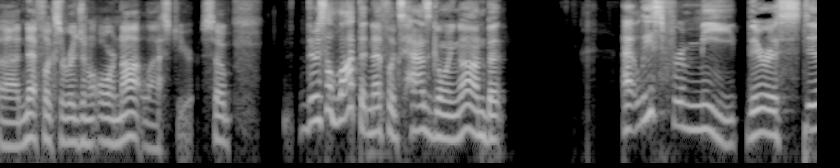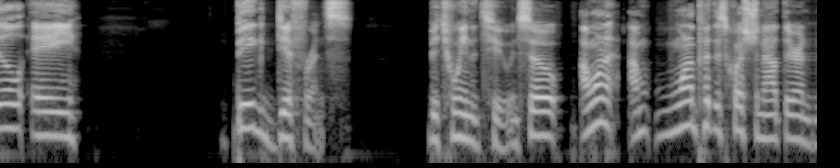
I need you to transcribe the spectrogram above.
uh, Netflix original or not last year. So there's a lot that Netflix has going on, but at least for me, there is still a big difference between the two. And so I want to I want to put this question out there and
